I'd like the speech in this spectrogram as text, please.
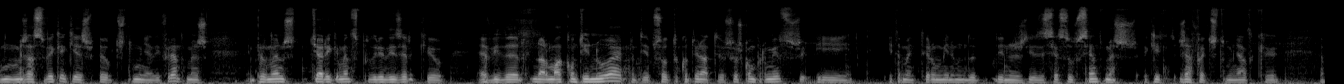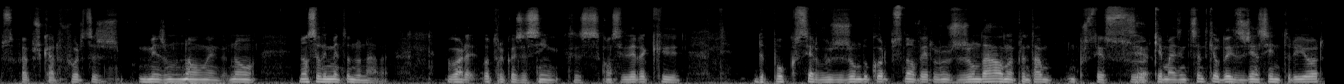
mas já se vê que aqui o testemunho é diferente, mas pelo menos teoricamente se poderia dizer que a vida normal continua, portanto, a pessoa continua a ter os seus compromissos e, e também ter um mínimo de, de energias, isso é suficiente, mas aqui já foi testemunhado que a pessoa vai buscar forças mesmo não, não, não se alimentando nada. Agora, outra coisa assim que se considera que de pouco serve o jejum do corpo se não houver um jejum da alma. Portanto, há um processo certo. que é mais interessante, que é o da exigência interior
